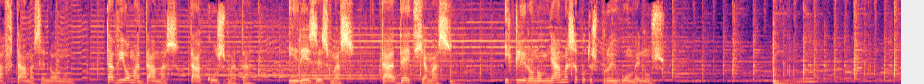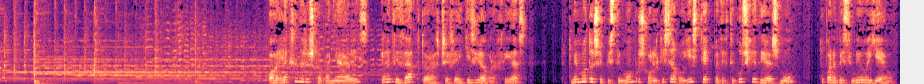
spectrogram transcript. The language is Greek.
Αυτά μας ενώνουν. Τα βιώματά μας, τα ακούσματα, οι ρίζες μας, τα αντέτια μας, η κληρονομιά μας από τους προηγούμενους. Ο Αλέξανδρος Καπανιάρης είναι διδάκτορας ψηφιακής λεωγραφίας του Τμήματος Επιστημών Προσχολικής Αγωγής και Εκπαιδευτικού Σχεδιασμού του Πανεπιστημίου Αιγαίου.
